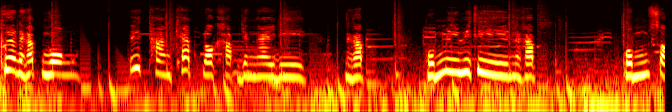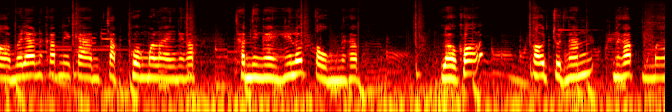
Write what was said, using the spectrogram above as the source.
เพื่อนๆนะครับงงเอ๊ะทางแคบเราขับยังไงดีนะครับ ผมมีวิธีนะครับ ผมสอนไว้แล้วนะครับในการจับพวงมาลัยนะครับทำยังไงให้รถตรงนะครับ เราก็เอาจุดนั้นนะครับมา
